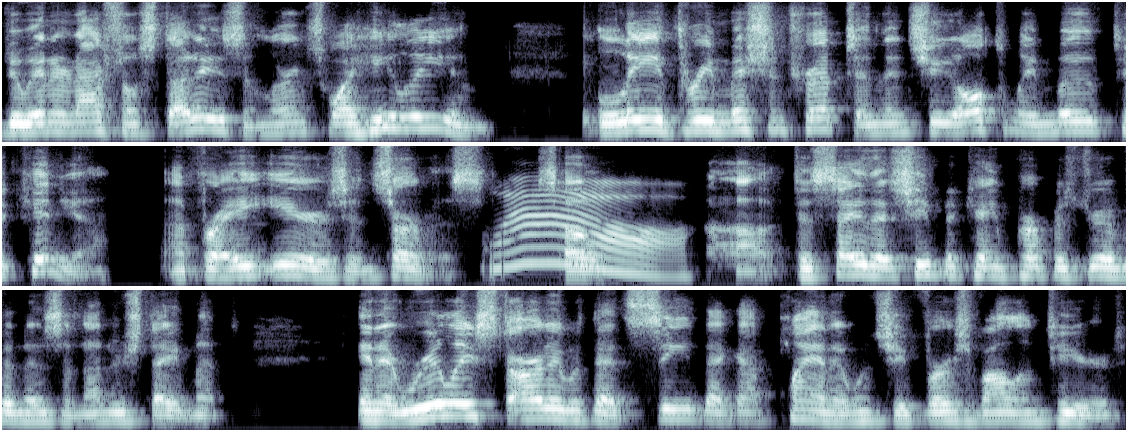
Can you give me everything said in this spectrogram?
do international studies and learn Swahili and lead three mission trips. And then she ultimately moved to Kenya uh, for eight years in service. Wow. So uh, to say that she became purpose driven is an understatement. And it really started with that seed that got planted when she first volunteered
